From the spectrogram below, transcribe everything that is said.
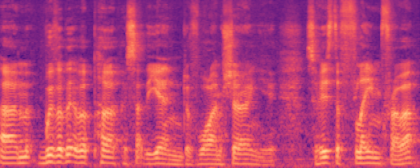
um, with a bit of a purpose at the end of why I'm showing you. So here's the flamethrower,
